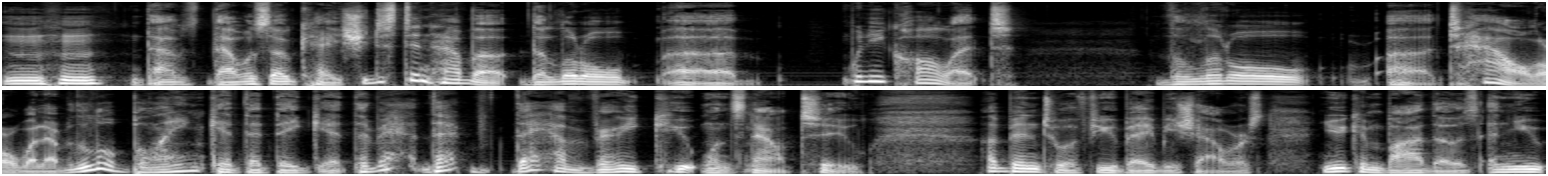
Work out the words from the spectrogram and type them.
mm-hmm, that was that was okay. She just didn't have a the little uh what do you call it? The little uh, towel or whatever, the little blanket that they get. They've had, that, they have very cute ones now too. I've been to a few baby showers. You can buy those, and you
